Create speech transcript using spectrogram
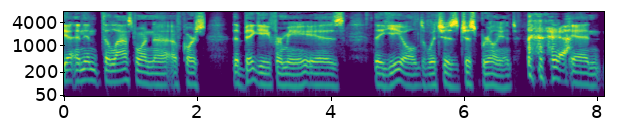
Yeah. And then the last one, uh, of course, the biggie for me is the yield, which is just brilliant. yeah. And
